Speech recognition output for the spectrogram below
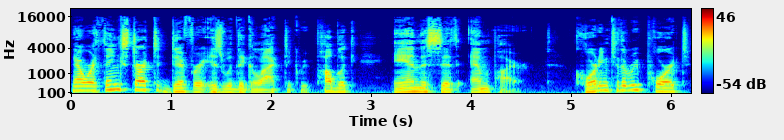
Now where things start to differ is with the Galactic Republic and the Sith Empire. According to the report,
